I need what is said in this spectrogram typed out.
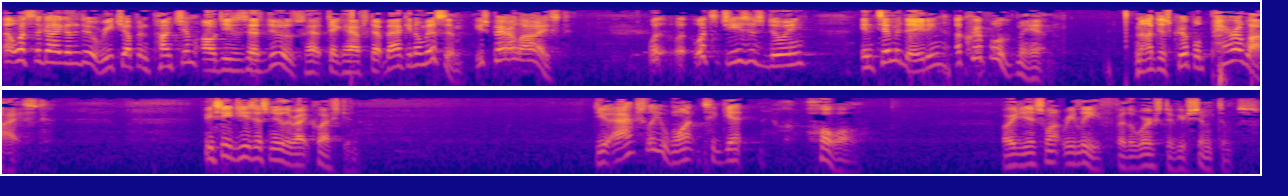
Now, what's the guy going to do? Reach up and punch him? All Jesus has to do is take a half step back. You don't miss him. He's paralyzed. What, what's Jesus doing? Intimidating a crippled man. Not just crippled, paralyzed. You see, Jesus knew the right question. Do you actually want to get whole? Or you just want relief for the worst of your symptoms?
